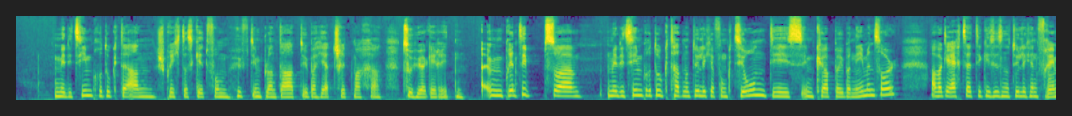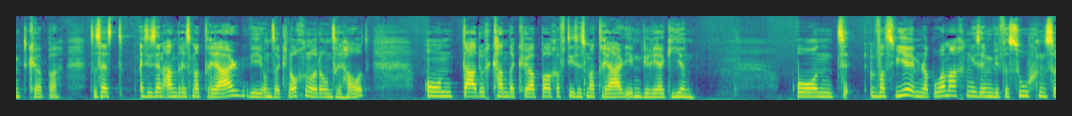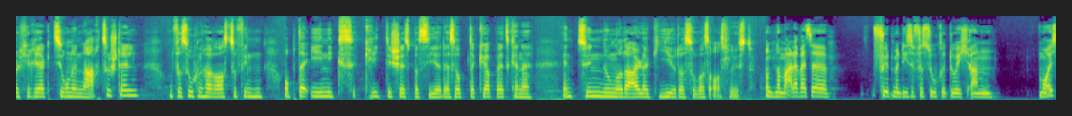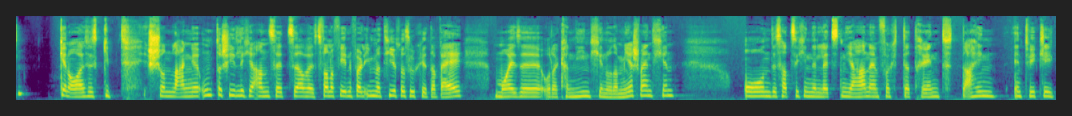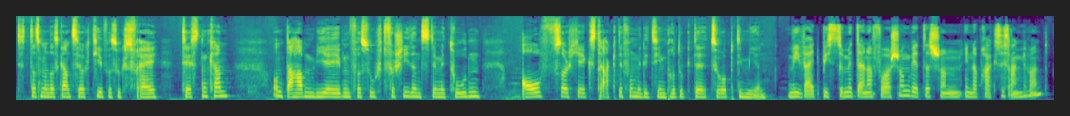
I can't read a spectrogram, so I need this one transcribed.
Medizinprodukte an, sprich das geht vom Hüftimplantat über Herzschrittmacher zu Hörgeräten. Im Prinzip so ein Medizinprodukt hat natürlich eine Funktion, die es im Körper übernehmen soll, aber gleichzeitig ist es natürlich ein Fremdkörper. Das heißt, es ist ein anderes Material wie unser Knochen oder unsere Haut und dadurch kann der Körper auch auf dieses Material irgendwie reagieren. Und was wir im Labor machen, ist eben, wir versuchen, solche Reaktionen nachzustellen und versuchen herauszufinden, ob da eh nichts Kritisches passiert. Also ob der Körper jetzt keine Entzündung oder Allergie oder sowas auslöst. Und normalerweise führt man diese Versuche durch an Mäusen? Genau, also es gibt schon lange unterschiedliche Ansätze, aber es waren auf jeden Fall immer Tierversuche dabei, Mäuse oder Kaninchen oder Meerschweinchen. Und es hat sich in den letzten Jahren einfach der Trend dahin entwickelt, dass man das Ganze auch tierversuchsfrei testen kann. Und da haben wir eben versucht, verschiedenste Methoden auf solche Extrakte von Medizinprodukten zu optimieren. Wie weit bist du mit deiner Forschung? Wird das schon in der Praxis angewandt?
